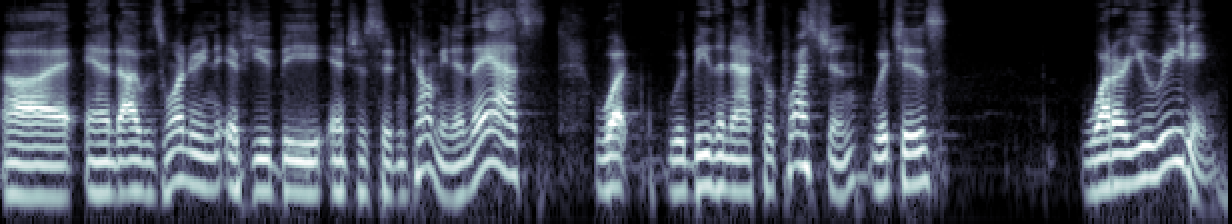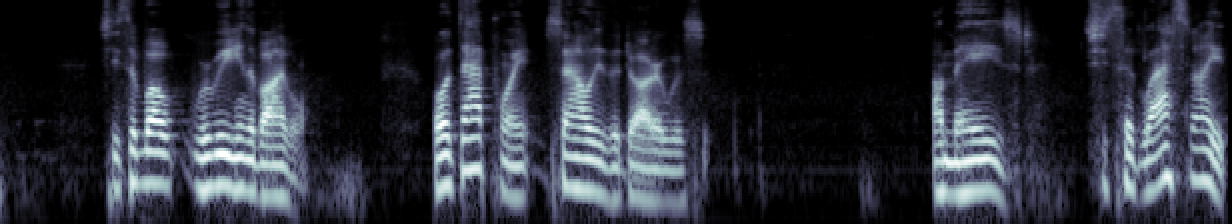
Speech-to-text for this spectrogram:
Uh, and I was wondering if you'd be interested in coming. And they asked what would be the natural question, which is, What are you reading? She said, Well, we're reading the Bible. Well, at that point, Sally, the daughter, was amazed. She said, Last night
